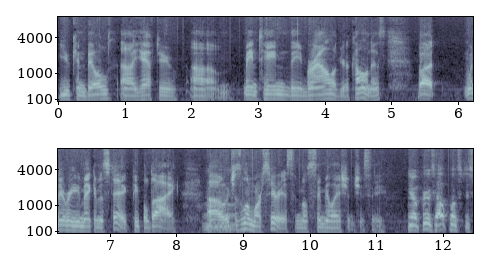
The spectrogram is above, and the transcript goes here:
you can build, uh, you have to um, maintain the morale of your colonists, but whenever you make a mistake, people die, uh, which is a little more serious than most simulations you see. You know, Bruce Outpost is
